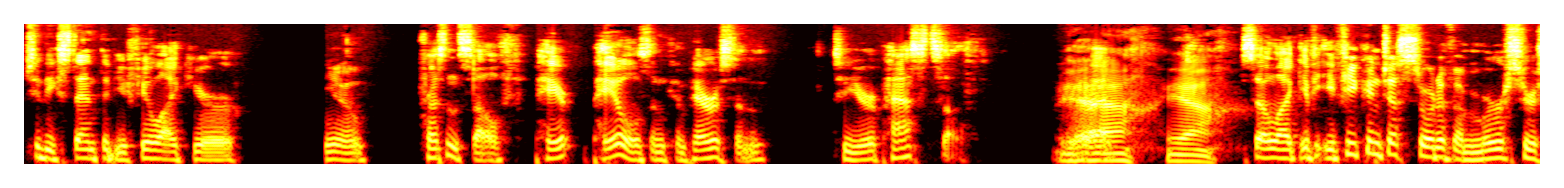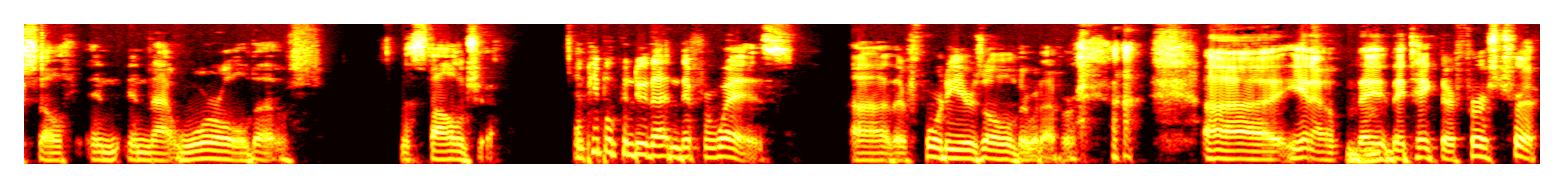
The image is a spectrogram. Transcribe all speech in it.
to the extent that you feel like your, you know, present self pa- pales in comparison to your past self. Yeah, right? yeah. So, like, if if you can just sort of immerse yourself in in that world of nostalgia, and people can do that in different ways. Uh, they're 40 years old or whatever. uh, you know, mm-hmm. they, they take their first trip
